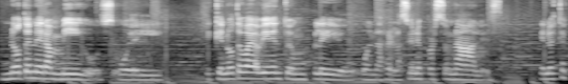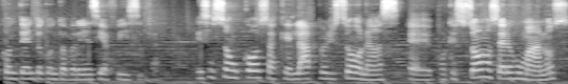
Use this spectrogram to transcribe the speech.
no tener amigos o el, que no te vaya bien en tu empleo o en las relaciones personales, que no estés contento con tu apariencia física. Esas son cosas que las personas, eh, porque somos seres humanos,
